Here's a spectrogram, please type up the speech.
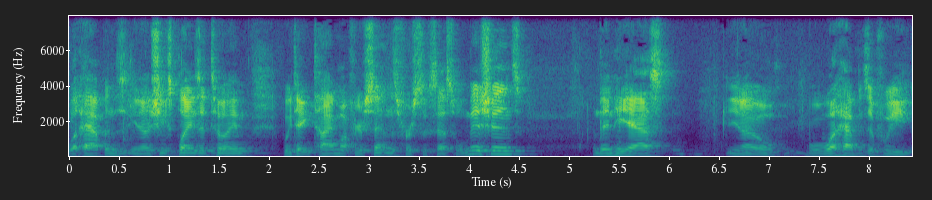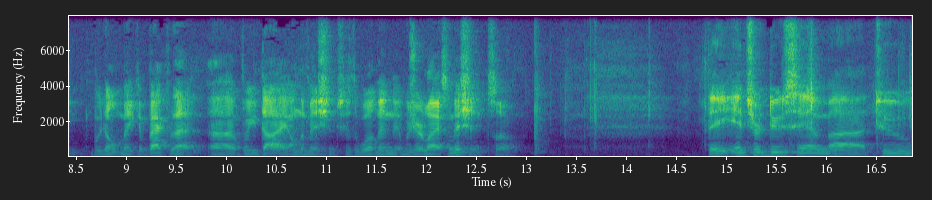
What happens? You know, she explains it to him. We take time off your sentence for successful missions. And then he asks, you know, well, what happens if we we don't make it back for that. Uh, if we die on the mission, she said, well, then it was your last mission. So they introduce him uh, to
